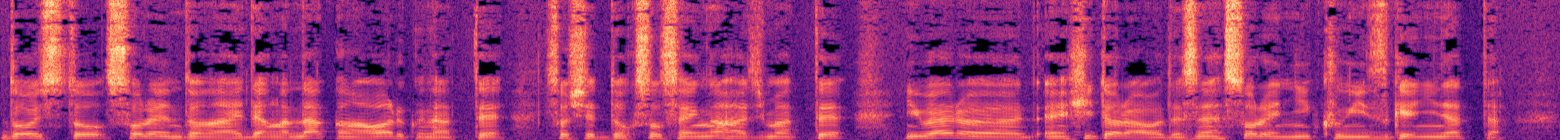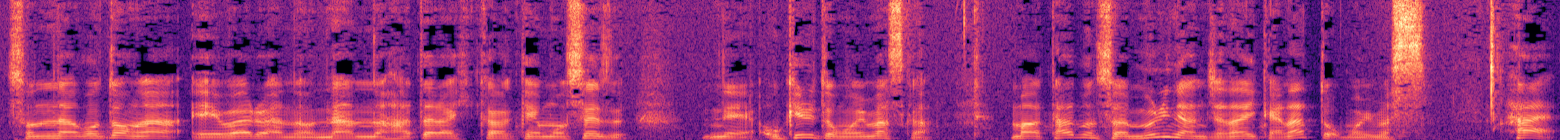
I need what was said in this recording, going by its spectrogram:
ドイツとソ連との間が仲が悪くなって、そして独ソ戦が始まって、いわゆるヒトラーはですね、ソ連に釘付けになった。そんなことが、いわゆるあの、何の働きかけもせず、ね、起きると思いますか？まあ多分それは無理なんじゃないかなと思います。はい。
